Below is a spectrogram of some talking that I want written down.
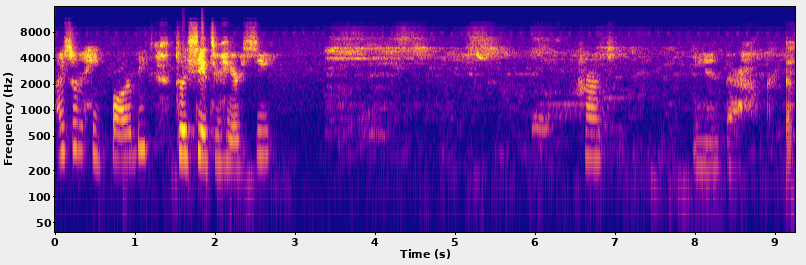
I sort of hate Barbies, so I shades her hair, see? Front and back. Hmm.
